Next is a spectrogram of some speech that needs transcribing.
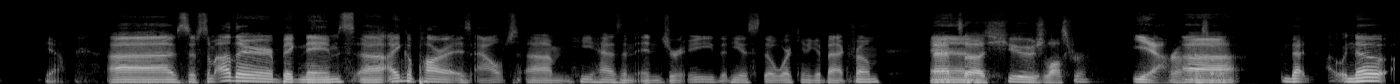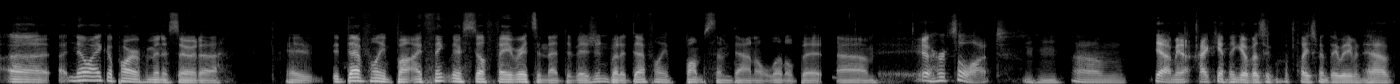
yeah. Uh, so some other big names. Uh, Ike Opara is out. Um, he has an injury that he is still working to get back from. that's a huge loss for. yeah. Uh, that no uh no Ike Opara from Minnesota. It, it definitely. Bu- I think they're still favorites in that division, but it definitely bumps them down a little bit. Um, It hurts a lot. mhm. Um, yeah, I mean, I can't think of a single replacement they would even have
